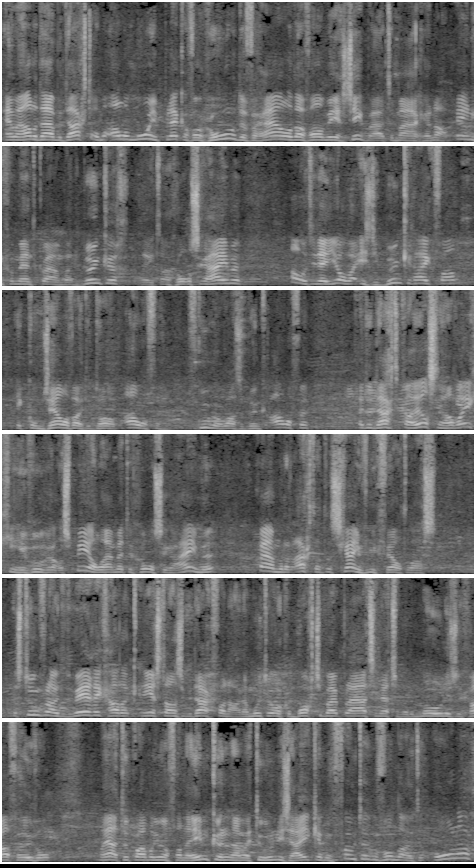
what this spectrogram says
En we hadden daar bedacht om alle mooie plekken van Goorlen, de verhalen daarvan weer zichtbaar te maken. Nou, op enig moment kwamen we bij de bunker, dat heet dan Goorlse Geheimen. Al het idee, joh, waar is die bunker eigenlijk van? Ik kom zelf uit het dorp Alphen. Vroeger was de bunker Alphen. En toen dacht ik al heel snel, wel, ik ging hier vroeger al spelen. En met de Goorlse Geheimen kwamen we erachter dat het schijnvliegveld was. Dus toen vanuit het werk had ik in eerste instantie bedacht van nou, daar moeten we ook een bordje bij plaatsen, net zo bij de molens, de grafheuvel. Maar ja, toen kwam er iemand van de heemkunde naar mij toe en die zei, ik heb een foto gevonden uit de oorlog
